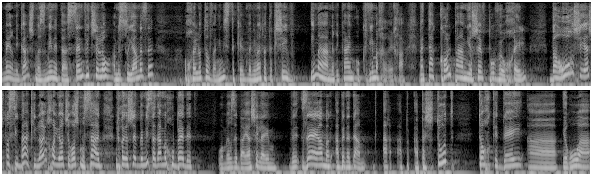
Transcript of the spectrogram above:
מאיר ניגש, מזמין את הסנדוויץ' שלו, המסוים הזה, אוכל אותו, ואני מסתכלת ואני אומרת לו, תקשיב, אם האמריקאים עוקבים אחריך, ואתה כל פעם יושב פה ואוכל, ברור שיש פה סיבה, כי לא יכול להיות שראש מוסד לא יושב במסעדה מכובדת. הוא אומר, זה בעיה שלהם. וזה היה הבן אדם. הפשטות, תוך כדי האירוע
